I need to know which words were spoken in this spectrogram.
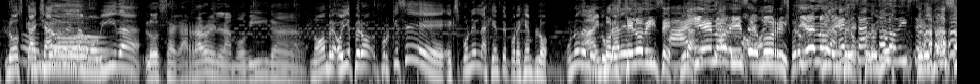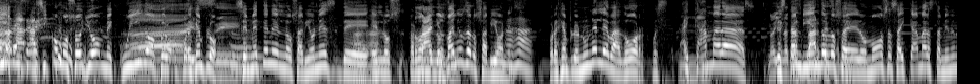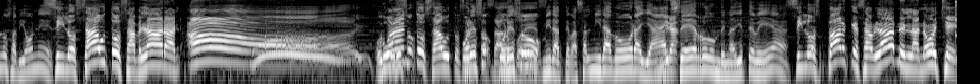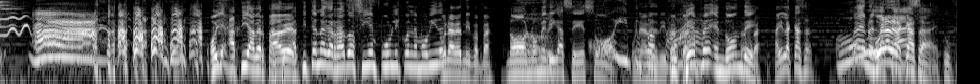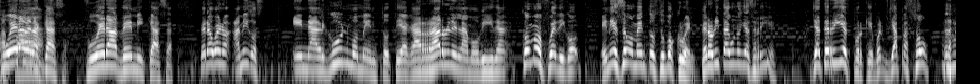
Los cacharon no. en la movida. Los agarraron en la movida. No, hombre, oye, pero ¿por qué se expone la gente, por ejemplo? Uno de los Ay, Morris, lugares... ¿quién lo dice? Mira, ¿Quién lo dice, Morris? Pero, ¿Quién lo mira, dice? pero- yo, lo dice, pero yo así, a- como soy yo, me cuido. Pero, por Ay, ejemplo, sí. se meten en los aviones de, Ajá. en los, perdón, en Baños los de baños los- de los aviones. Ajá. Por ejemplo, en un elevador, pues hay cámaras. No, y Te están viendo los también. aeromosas, hay cámaras también en los aviones. Si los autos hablaran. ¡Ay! Hoy por eso- ¿Cuántos autos Por han eso, pasado por eso, esto? mira, te vas al mirador allá, Mira. al cerro donde nadie te vea. Si los parques hablaran en la noche. Oye, a ti, a ver, Pancho, A a, ver. ti te han agarrado así en público en la movida? Una vez mi papá. No, no me Sí. digas eso. Ay, tu Una vez mi papá. ¿Tu jefe en dónde? Ahí en la casa. Oh. Bueno, en Fuera la de la casa, casa. tu papá. Fuera de la casa. Fuera de mi casa. Pero bueno, amigos, en algún momento te agarraron en la movida. ¿Cómo fue? Digo, en ese momento estuvo cruel. Pero ahorita uno ya se ríe. Ya te ríes porque, bueno, ya pasó.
